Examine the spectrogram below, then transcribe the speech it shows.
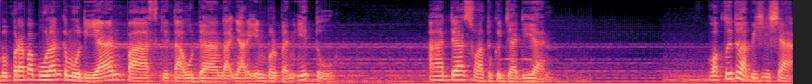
Beberapa bulan kemudian pas kita udah gak nyariin pulpen itu Ada suatu kejadian. Waktu itu habis isya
